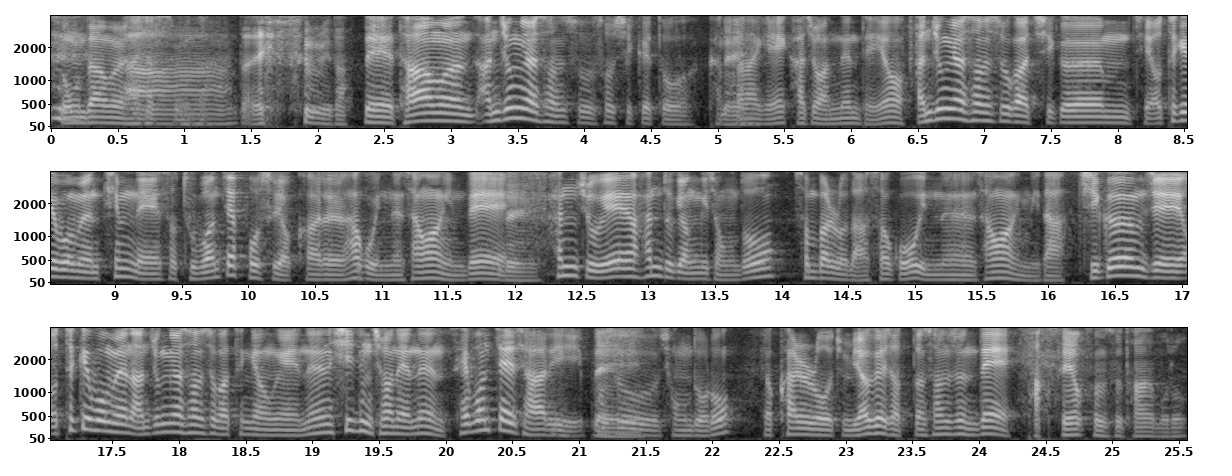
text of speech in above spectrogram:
농담을 하셨습니다. 아, 네, 알겠습니다. 네, 다음은 안중열 선수 소식을 또 간단하게 네. 가져왔는데요. 안중열 선수가 지금 이제 어떻게 보면 팀 내에서 두 번째 포수 역할을 하고 있는 상황인데 네. 한 주에 한두 경기 정도 선발로 나서고 있는 상황입니다. 지금 이제 어떻게 보면 안중열 선수 같은 경우에는 시즌 전에는 세 번째 자리 네. 포수 정도로 역할로 좀 여겨졌던 선수인데 박세혁 선수 다음으로.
